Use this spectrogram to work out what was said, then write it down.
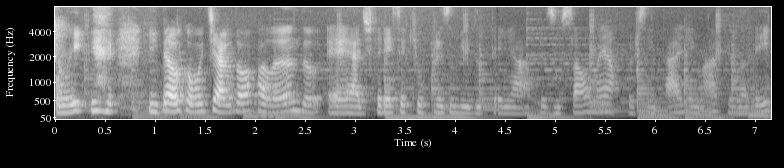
Oi. Então, como o Thiago estava falando, é, a diferença é que o presumido tem a presunção, né? A porcentagem lá pela lei.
